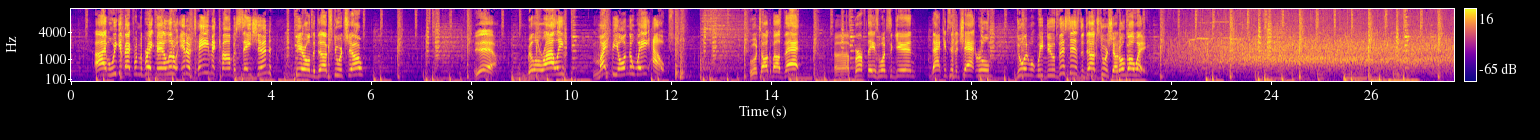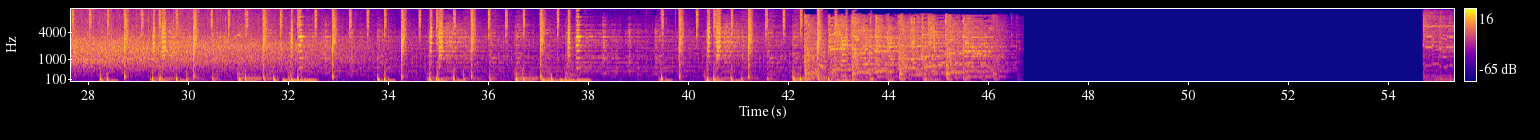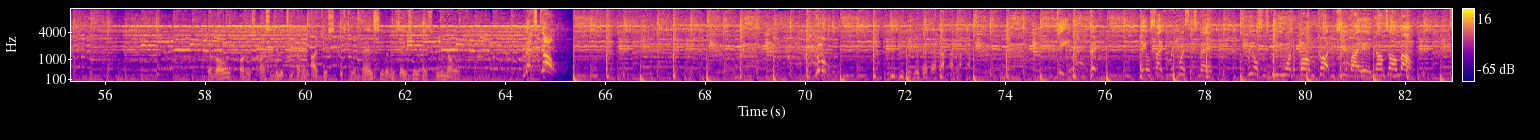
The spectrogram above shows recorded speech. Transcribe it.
All right, when we get back from the break, man, a little entertainment conversation here on the Doug Stewart Show. Yeah, Bill O'Reilly might be on the way out. We'll talk about that. Uh, birthdays once again. Back into the chat room, doing what we do. This is the Doug Stewart Show. Don't go away. Role or responsibility of an artist is to advance civilization as we know it. Let's go! Come on! yeah! Hey! Hey, yo, Cypher Linguistics, man. We on some Stevie Wonder, Paul McCartney shit right here. You know what I'm talking about?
